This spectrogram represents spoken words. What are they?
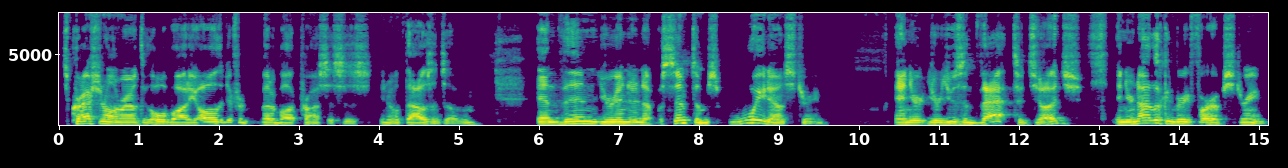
It's crashing all around through the whole body, all the different metabolic processes, you know, thousands of them. And then you're ending up with symptoms way downstream. And you're you're using that to judge, and you're not looking very far upstream.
